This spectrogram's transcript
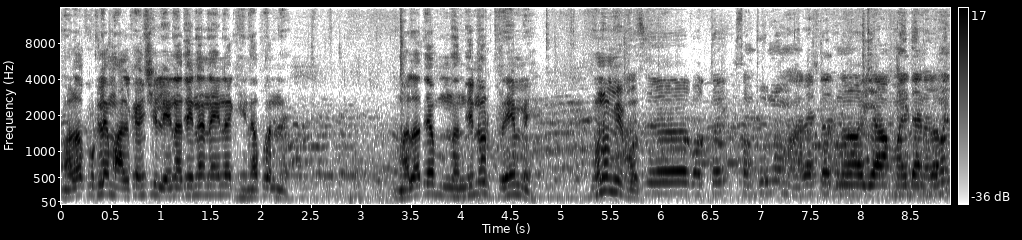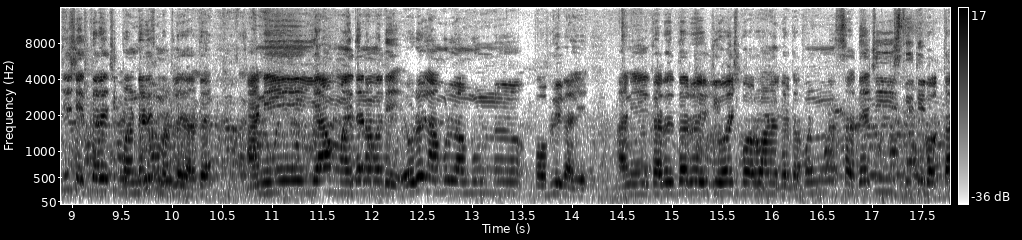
मला कुठल्या मालकांशी लेणं देणं नाही ना घेणं पण नाही. मला त्या नंदींवर प्रेम आहे. म्हणून मी बोलतो. बघतोय संपूर्ण महाराष्ट्रातनं या मैदानाला म्हणजे शेतकऱ्याची पंढरीच म्हटलं जातं. आणि या मैदानामध्ये एवढे लांबून लांबून पब्लिक आले. आणि खरं तर जीवाची परवाना करतात पण सध्याची स्थिती बघता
